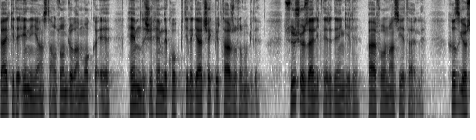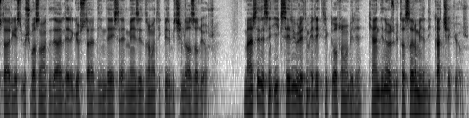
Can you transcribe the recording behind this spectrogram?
belki de en iyi yansıtan otomobil olan Mokka E, hem dışı hem de kokpitiyle gerçek bir tarz otomobili. Sürüş özellikleri dengeli, performans yeterli. Hız göstergesi 3 basamaklı değerleri gösterdiğinde ise menzil dramatik bir biçimde azalıyor. Mercedes'in ilk seri üretim elektrikli otomobili kendine özgü tasarımıyla dikkat çekiyor.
